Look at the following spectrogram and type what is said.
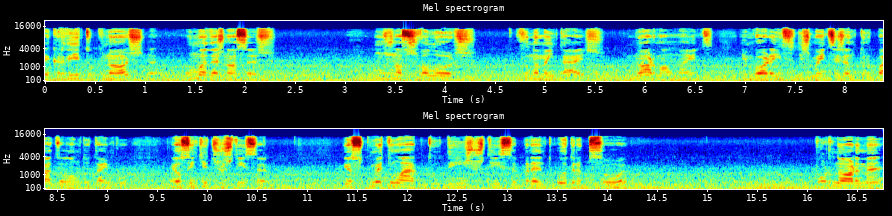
Acredito que nós, uma das nossas, um dos nossos valores fundamentais, normalmente, embora infelizmente sejam deturpados ao longo do tempo, é o sentido de justiça. Eu se cometo um acto de injustiça perante outra pessoa, por norma,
